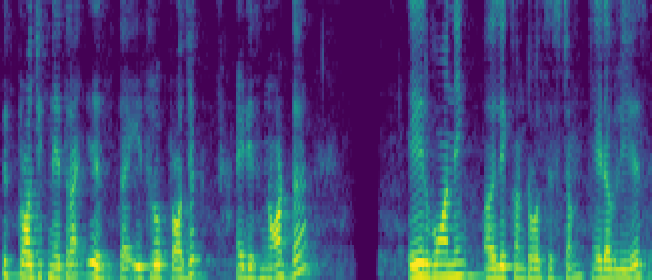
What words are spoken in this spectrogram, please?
this project Netra is the ISRO project it is not the air warning early control system AWS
